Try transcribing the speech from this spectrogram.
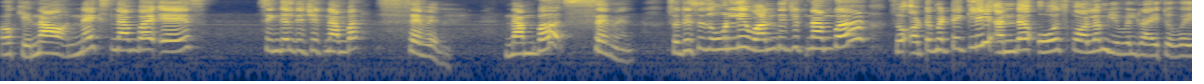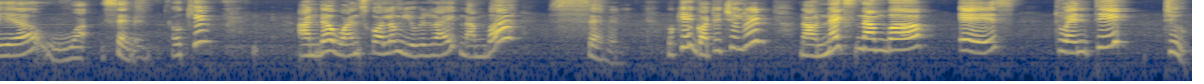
okay now next number is single digit number 7 number 7 so this is only one digit number. So automatically under O's column you will write over here one, 7 okay? Under one's column you will write number 7 okay? Got it children? Now next number is 22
